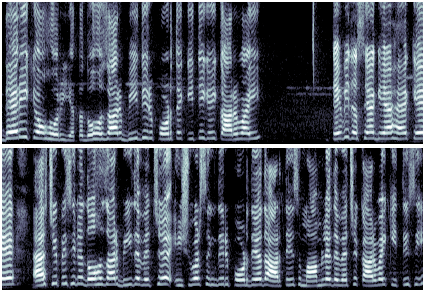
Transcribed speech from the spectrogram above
ਦੇਰੀ ਕਿਉਂ ਹੋ ਰਹੀ ਹੈ? ਤਾਂ 2020 ਦੀ ਰਿਪੋਰਟ ਤੇ ਕੀਤੀ ਗਈ ਕਾਰਵਾਈ ਇਹ ਵੀ ਦੱਸਿਆ ਗਿਆ ਹੈ ਕਿ ਐਸਜੀਪੀਸੀ ਨੇ 2020 ਦੇ ਵਿੱਚ ਈਸ਼ਵਰ ਸਿੰਘ ਦੀ ਰਿਪੋਰਟ ਦੇ ਆਧਾਰ ਤੇ ਇਸ ਮਾਮਲੇ ਦੇ ਵਿੱਚ ਕਾਰਵਾਈ ਕੀਤੀ ਸੀ।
